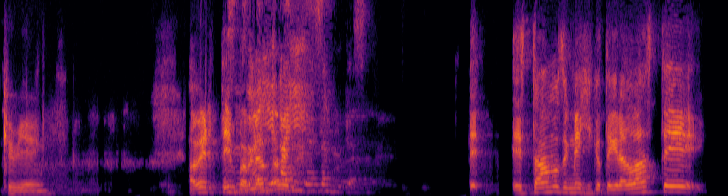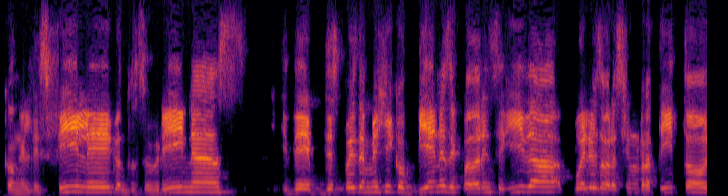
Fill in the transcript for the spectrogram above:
Qué bien. A ver, tiempo hablando. Ahí, es el eh, estábamos en México. ¿Te graduaste con el desfile, con tus sobrinas? De, después de México, ¿vienes de Ecuador enseguida? ¿Vuelves a Brasil un ratito?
